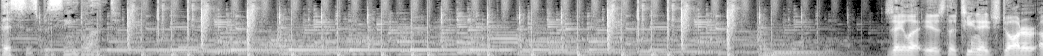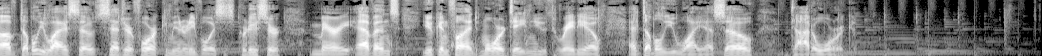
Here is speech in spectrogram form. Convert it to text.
this is Basim Blunt. Zayla is the teenage daughter of WYSO Center for Community Voices producer Mary Evans. You can find more Dayton Youth Radio at WYSO.org.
